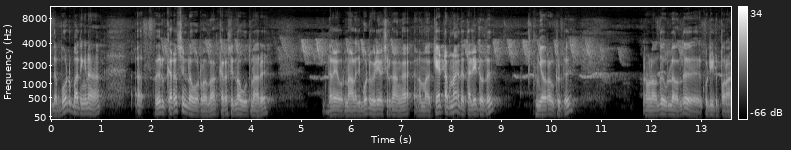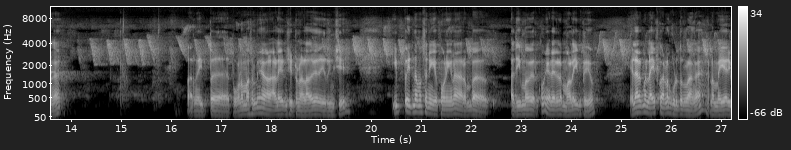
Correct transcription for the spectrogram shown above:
இந்த போட்டு பார்த்தீங்கன்னா வெறும் கெரசினில் ஓடுறது தான் கெரசின் தான் ஊற்றுனாரு நிறைய ஒரு நாலஞ்சு போட்டு வெளியே வச்சுருக்காங்க. நம்ம கேட்டோம்னா இதை தள்ளிட்டு வந்து இங்கே வர விட்டுட்டு நம்மளை வந்து உள்ளே வந்து கூட்டிகிட்டு போகிறாங்க பாருங்கள் இப்போ போன மாதமே அலையன் சீட்டு நல்லாவே இருந்துச்சு. இப்போ இந்த மாதம் நீங்கள் போனீங்கன்னா ரொம்ப அதிகமாகவே இருக்கும். இடையில மழையும் பெய்யும். எல்லாருக்குமே லைஃப் கார்டெலாம் கொடுத்துட்றாங்க. நம்ம ஏறி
